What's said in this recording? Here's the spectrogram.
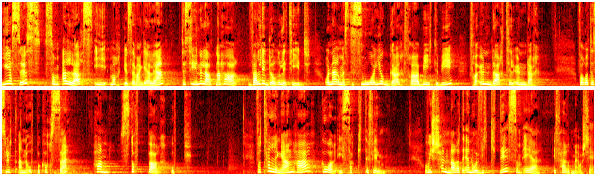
Jesus, som ellers i Markusevangeliet, tilsynelatende har veldig dårlig tid og nærmest småjogger fra by til by, fra under til under, for å til slutt ende opp på korset, han stopper opp. Fortellingen her går i sakte film, og vi skjønner at det er noe viktig som er i ferd med å skje.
